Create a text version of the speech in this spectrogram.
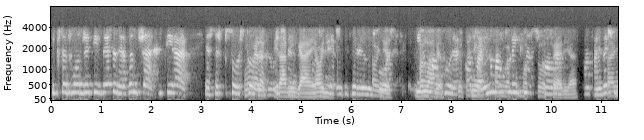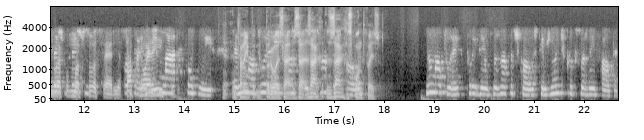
E, portanto, o objetivo destas era vamos já retirar estas pessoas não todas. Não era retirar ninguém, oh, Inês. Inês. E Vamos numa altura, António, numa altura em que na escola, séria. António, como uma pessoa séria. Sabe que não era isso. lá concluir. António Peroa já, já, já, já responde depois. Numa altura em que, por exemplo, nas nossas escolas temos muitos professores em falta,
